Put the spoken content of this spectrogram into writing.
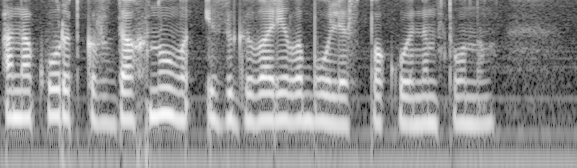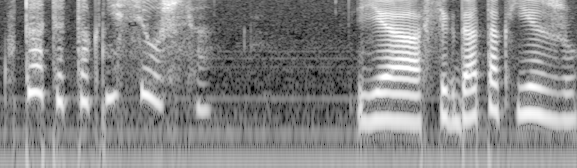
Она коротко вздохнула и заговорила более спокойным тоном. «Куда ты так несешься?» «Я всегда так езжу».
